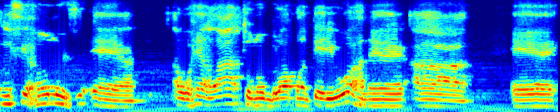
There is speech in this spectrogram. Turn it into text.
encerramos é, o relato no bloco anterior, né, a, é,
